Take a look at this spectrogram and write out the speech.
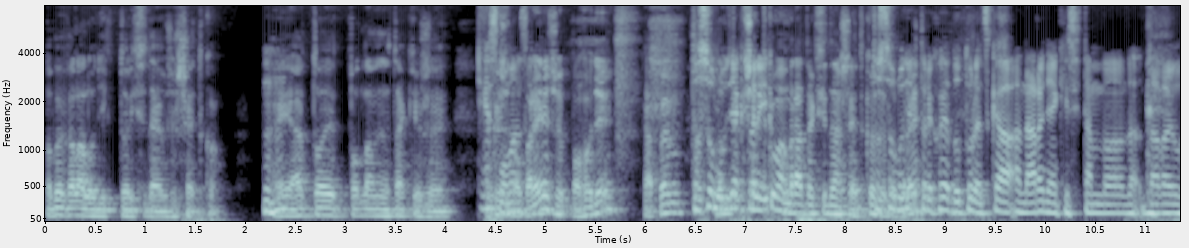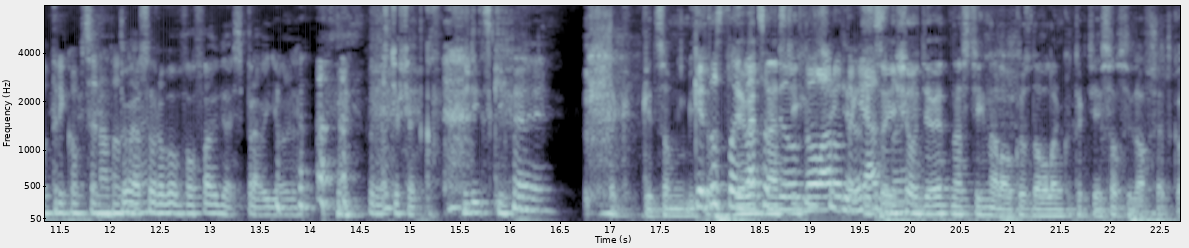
Lebo je veľa ľudí, ktorí si dajú, že všetko. Mhm. Mm-hmm. Hej, a to je podľa mňa také, že, Také slovenské. dobre, že v pohode, chápem. To sú ľudia, tak ktorí- Všetko mám rád, tak si dám všetko, To že sú dobre. ľudia, ktorí chodia do Turecka a na raňajky si tam eh, dá- dávajú tri kopce na to. To ja som robil vo Five Guys pravidelne. Proste všetko. Vždycky. Tak keď som Keď to stojí 20 19 dolárov, tak Keď som jasné. išiel 19 na low cost dovolenku, tak tiež som si dal všetko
